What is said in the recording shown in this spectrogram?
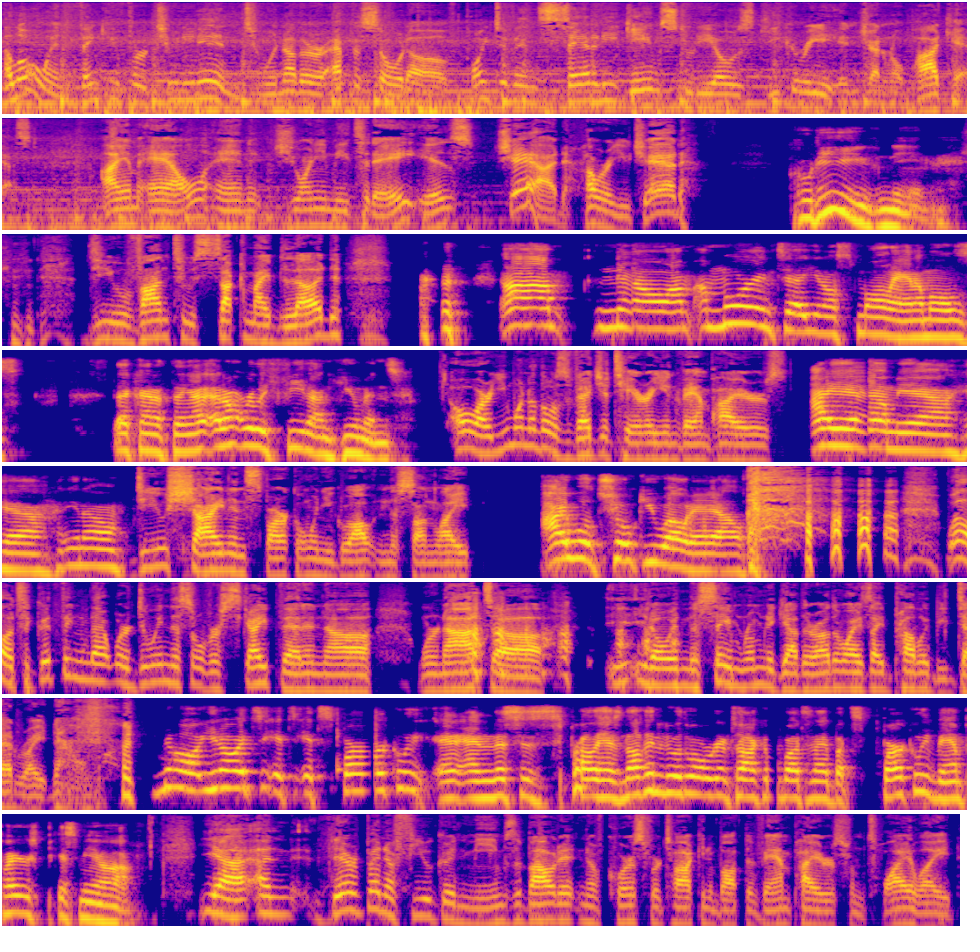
Hello, and thank you for tuning in to another episode of Point of Insanity Game Studios Geekery in General podcast. I am Al, and joining me today is Chad. How are you, Chad? Good evening. Do you want to suck my blood? um, no, I'm I'm more into you know small animals, that kind of thing. I, I don't really feed on humans. Oh, are you one of those vegetarian vampires? I am, yeah, yeah. You know, Do you shine and sparkle when you go out in the sunlight? I will choke you out, Al. well, it's a good thing that we're doing this over Skype then, and uh, we're not, uh, you know, in the same room together. Otherwise, I'd probably be dead right now. no, you know it's it's it's sparkly, and, and this is probably has nothing to do with what we're going to talk about tonight. But sparkly vampires piss me off. yeah, and there have been a few good memes about it, and of course, we're talking about the vampires from Twilight.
